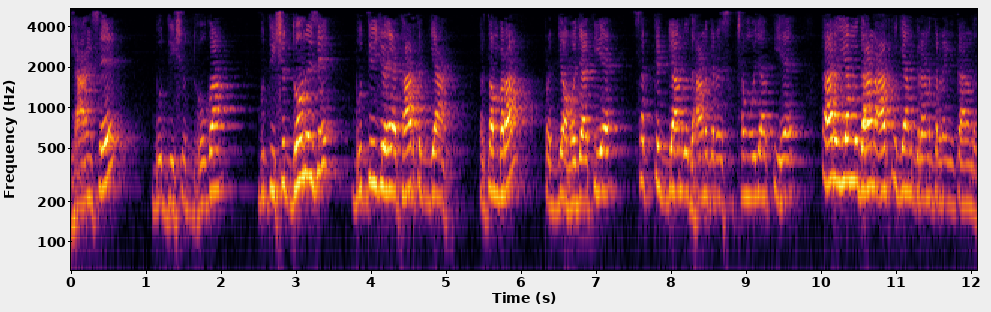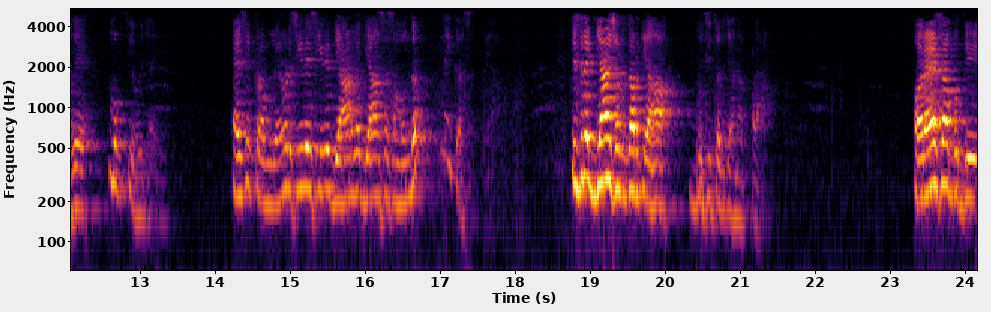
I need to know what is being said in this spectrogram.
ध्यान से बुद्धि शुद्ध होगा। बुद्धि शुद्ध होने से बुद्धि जो है यथार्थ ज्ञान रतम्बरा प्रज्ञा हो जाती है। सत्य ज्ञान को धारण करने सक्षम हो जाती है। तार यंग धारण आत्मज्ञान ग्रहण करने के कारण से मुक्ति हो जाएगी। ऐसे क्रम लेने और सीधे सीधे ध्यान का ज्ञान से संबंध नहीं कर सकते इसलिए ज्ञान शब्द का अर्थ यहाँ बुद्धि तक जाना पड़ा। और ऐसा बुद्धि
